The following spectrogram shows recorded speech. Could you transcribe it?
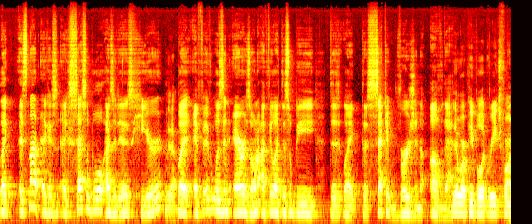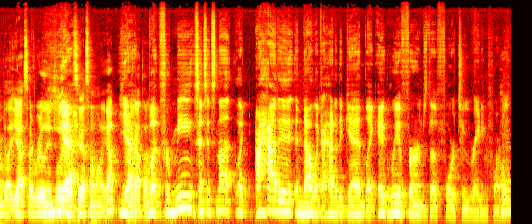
like it's not as accessible as it is here Yeah. but if it was in Arizona I feel like this would be the like the second version of that yeah, where people would reach for and be like, "Yes, I really enjoy Yeah. this. Yes, I want it. Yep, Yeah, I got that." but for me, since it's not like I had it and now like I had it again, like it reaffirms the four two rating for me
